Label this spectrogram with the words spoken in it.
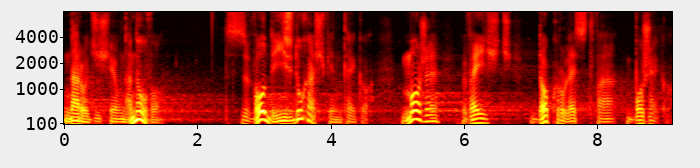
narodzi się na nowo, z wody i z Ducha Świętego, może wejść do Królestwa Bożego.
